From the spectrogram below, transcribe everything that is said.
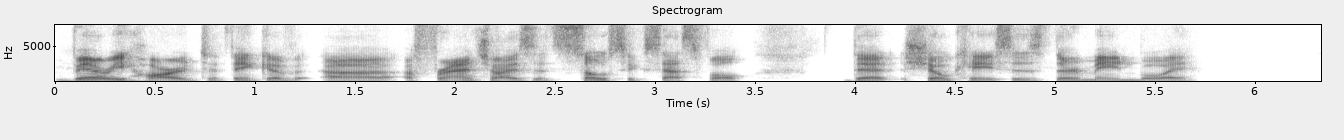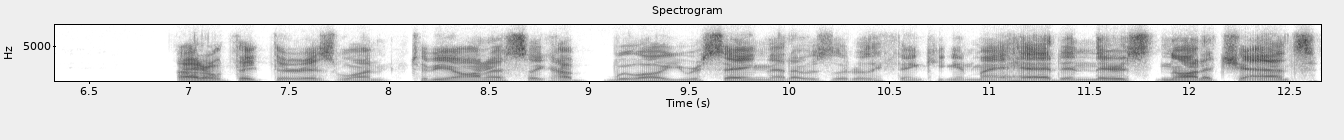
very hard to think of uh, a franchise that's so successful that showcases their main boy. I don't think there is one, to be honest. Like how while you were saying that, I was literally thinking in my head, and there's not a chance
